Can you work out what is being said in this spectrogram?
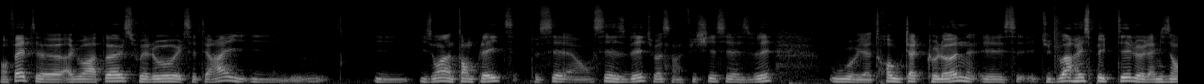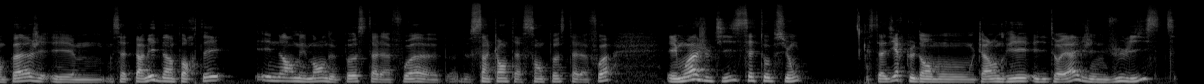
En fait, euh, Agora Pulse, Swello, etc. ils, ont un template en CSV, tu vois, c'est un fichier CSV où il y a trois ou quatre colonnes et tu dois respecter la mise en page et ça te permet d'importer énormément de postes à la fois, de 50 à 100 postes à la fois. Et moi, j'utilise cette option, c'est-à-dire que dans mon calendrier éditorial, j'ai une vue liste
